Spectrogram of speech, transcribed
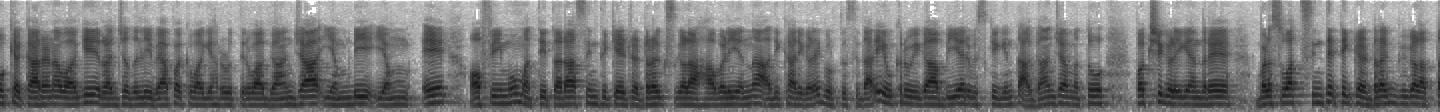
ಮುಖ್ಯ ಕಾರಣವಾಗಿ ರಾಜ್ಯದಲ್ಲಿ ವ್ಯಾಪಕವಾಗಿ ಹರಡುತ್ತಿರುವ ಗಾಂಜಾ ಎಂಡಿ ಎ ಅಫೀಮು ಮತ್ತಿತರ ಸಿಂಡಿಕೇಟ್ ಡ್ರಗ್ಸ್ಗಳ ಹಾವಳಿಯನ್ನ ಅಧಿಕಾರಿಗಳೇ ಗುರುತಿಸಿದ್ದಾರೆ. ಯುವಕರು ಈಗ ಬಿಯರ್ ವಿಸ್ಕಿಗಿಂತ ಗಾಂಜಾ ಮತ್ತು ಪಕ್ಷಿಗಳಿಗೆ ಅಂದರೆ ಬಳಸುವ ಸಿಂಥೆಟಿಕ್ ಡ್ರಗ್ಗಳತ್ತ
